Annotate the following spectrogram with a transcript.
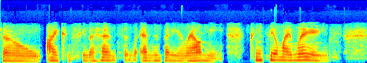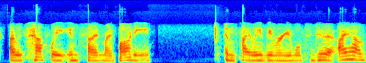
so I could see the heads of everybody around me, couldn't feel my legs. I was halfway inside my body. And finally, they were able to do it. I have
